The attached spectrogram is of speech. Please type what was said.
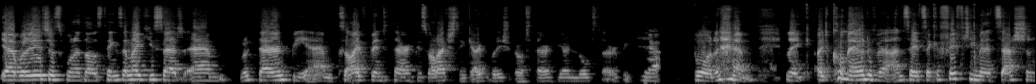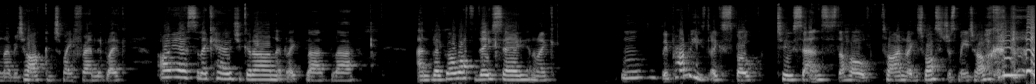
yeah, but it is just one of those things. And like you said, um, with therapy, um, because I've been to therapy as well. I actually think everybody should go to therapy. I love therapy. Yeah. But um, like I'd come out of it and say it's like a 15 minute session. And I'd be talking to my friend. I'd be like, "Oh yeah, so like how'd you get on?" I'd be like blah blah, and like, "Oh, what did they say?" And I'm like, mm, they probably like spoke two sentences the whole time. Like it's mostly just me talking,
